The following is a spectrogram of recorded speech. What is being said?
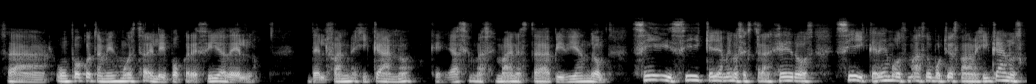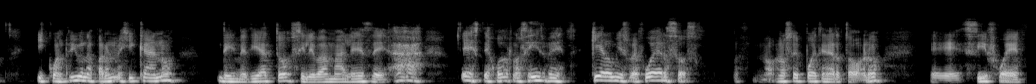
O sea, un poco también muestra la hipocresía del, del fan mexicano que hace una semana estaba pidiendo, sí, sí, que haya menos extranjeros, sí, queremos más oportunidades para mexicanos. Y cuando hay una para un mexicano, de inmediato, si le va mal, es de, ah, este jugador no sirve, quiero mis refuerzos. Pues no, no se puede tener todo, ¿no? Eh, sí fue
